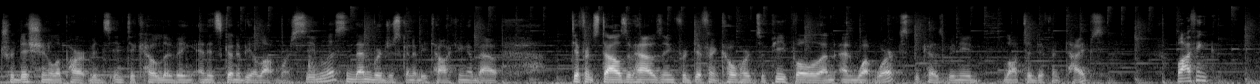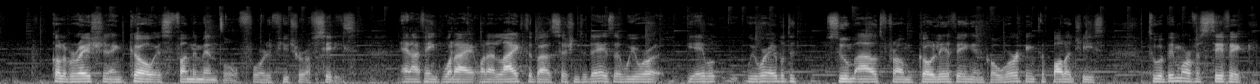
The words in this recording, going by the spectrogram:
traditional apartments into co-living and it's going to be a lot more seamless. And then we're just going to be talking about different styles of housing for different cohorts of people and, and what works because we need lots of different types. Well, I think collaboration and co is fundamental for the future of cities. And I think what I what I liked about session today is that we were be able we were able to zoom out from co-living and co-working topologies to a bit more of a civic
